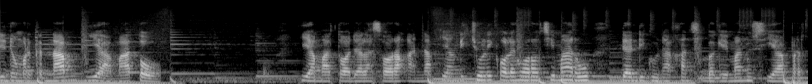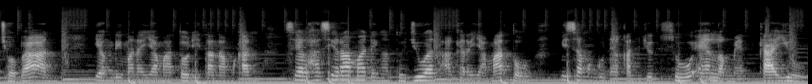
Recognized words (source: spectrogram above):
Di nomor keenam, Yamato. Yamato adalah seorang anak yang diculik oleh Orochimaru dan digunakan sebagai manusia percobaan, yang di mana Yamato ditanamkan sel Hashirama dengan tujuan agar Yamato bisa menggunakan jutsu elemen kayu.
